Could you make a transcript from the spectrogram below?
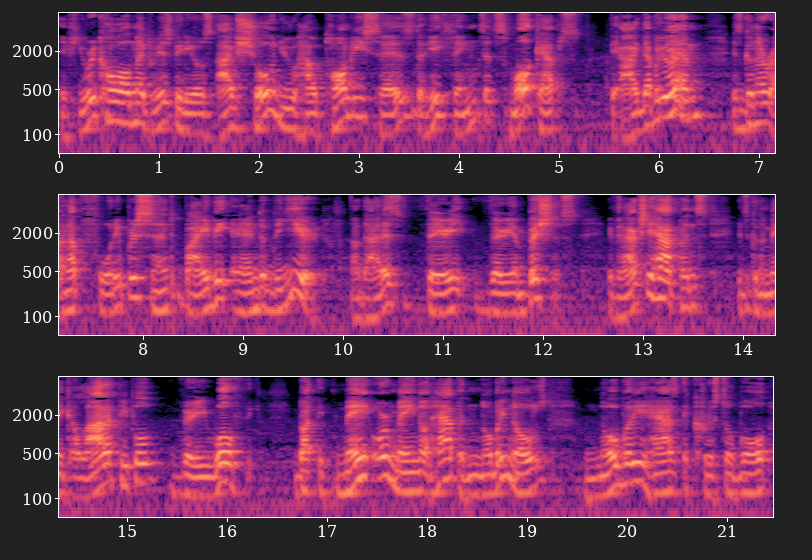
If you recall my previous videos, I've showed you how Tom Lee says that he thinks that small caps, the IWM, is going to run up 40% by the end of the year. Now that is very, very ambitious. If it actually happens, it's going to make a lot of people very wealthy. But it may or may not happen. Nobody knows. Nobody has a crystal ball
